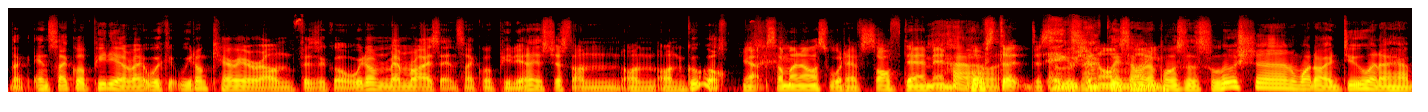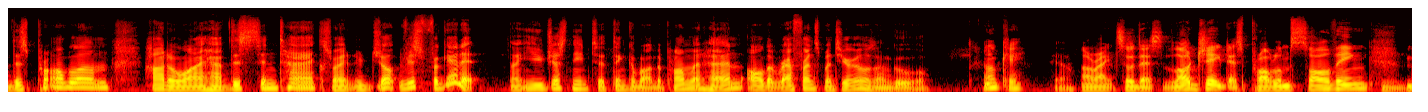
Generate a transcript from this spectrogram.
like encyclopedia, right? We, we don't carry around physical. We don't memorize the encyclopedia. It's just on on on Google. Yeah, someone else would have solved them and Yeah, posted the solution exactly. Someone online. posted the solution. What do I do when I have this problem? How do I have this syntax? Right? Just forget it. Like you just need to think about the problem at hand. All the reference materials on Google. Okay. Yeah. All right. So there's logic, there's problem solving. Hmm.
